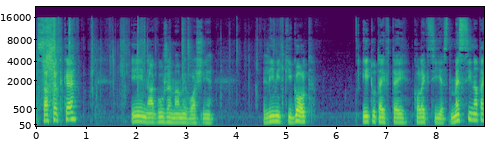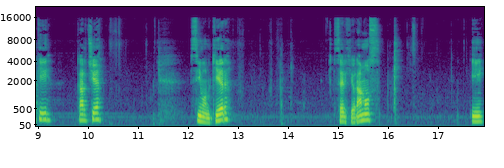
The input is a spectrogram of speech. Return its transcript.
saszetkę. I na górze mamy właśnie limitki Gold. I tutaj w tej kolekcji jest Messi na takiej karcie. Simon Kier. Sergio Ramos. I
